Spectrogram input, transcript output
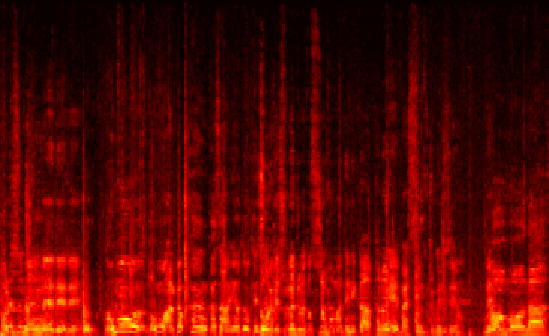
빨리 쓰네. 네네네. 너무 너무 완벽한 가사 아니어도 괜찮아. 또 이제 중간중간 또 수정 보면 되니까 편하게 말씀 좀 해주세요. 네. 어머나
